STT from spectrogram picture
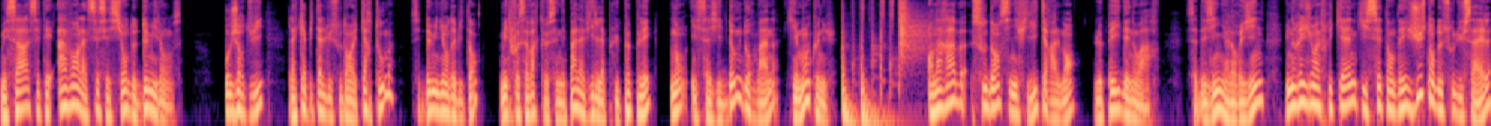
mais ça, c'était avant la sécession de 2011. Aujourd'hui, la capitale du Soudan est Khartoum, c'est 2 millions d'habitants, mais il faut savoir que ce n'est pas la ville la plus peuplée, non, il s'agit d'Omdurman, qui est moins connu. En arabe, Soudan signifie littéralement le pays des Noirs. Ça désigne à l'origine une région africaine qui s'étendait juste en dessous du Sahel,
